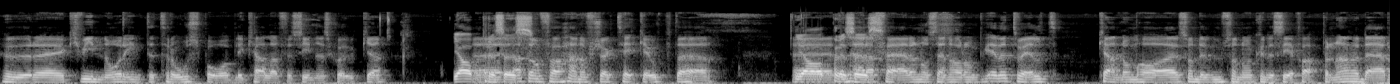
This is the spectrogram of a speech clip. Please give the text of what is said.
hur eh, kvinnor inte tros på att bli kallad för sinnessjuka. Ja, eh, precis. Att för, han har försökt täcka upp det här. Ja, precis. Den här affären och sen har de eventuellt kan de ha, som de, som de kunde se papperna där,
